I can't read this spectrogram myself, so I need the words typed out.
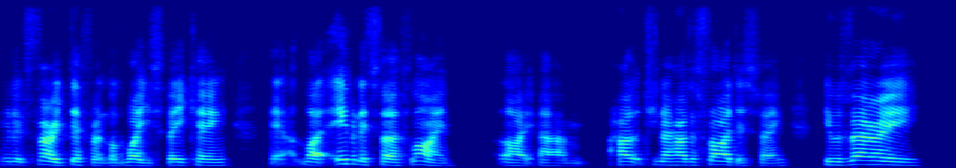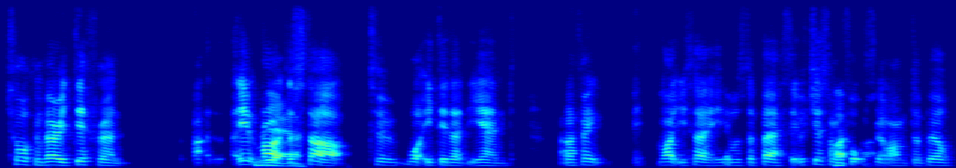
he looks very different. Like the way he's speaking, yeah, like even his first line, like um, how do you know how to fly this thing? He was very talking very different it- right at the start to what he did at the end. And I think, like you say, it was the best. It was just unfortunate I- one to Bill.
